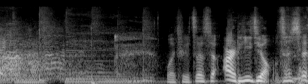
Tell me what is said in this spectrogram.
我去，这是二踢脚，这是。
